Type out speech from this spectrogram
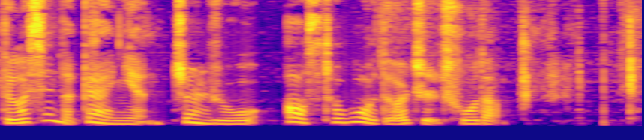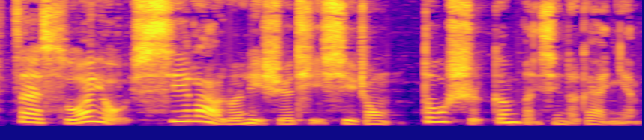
德性的概念，正如奥斯特沃德指出的，在所有希腊伦理学体系中都是根本性的概念。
